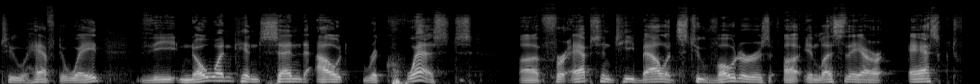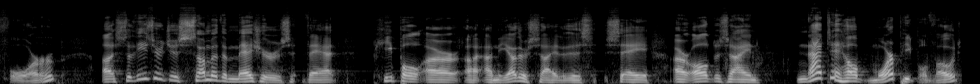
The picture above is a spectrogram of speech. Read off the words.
to have to wait. The no one can send out requests uh, for absentee ballots to voters uh, unless they are asked for. Uh, so these are just some of the measures that people are uh, on the other side of this say are all designed not to help more people vote,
